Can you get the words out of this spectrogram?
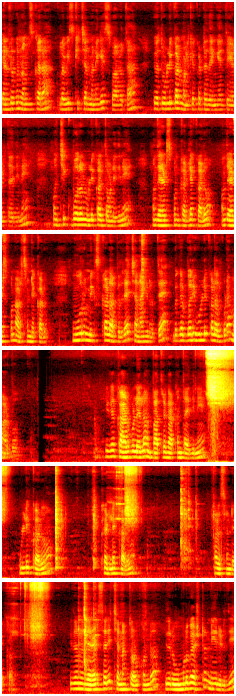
ಎಲ್ರಿಗೂ ನಮಸ್ಕಾರ. ಲವೀಸ್ ಕಿಚನ್ ಮನೆಗೆ ಸ್ವಾಗತ. ಇವತ್ತು ಹುಳ್ಳಿಕಾಳು ಮೊಳಕೆ ಕಟ್ಟೋದು ಹೆಂಗೆ ಅಂತ ಹೇಳ್ತಾ ಇದ್ದೀನಿ. ಒಂದು ಚಿಕ್ಕ ಬೌಲಲ್ಲಿ ಹುಳ್ಳಿಕಾಳು ತೊಗೊಂಡಿದ್ದೀನಿ. ಒಂದು ಎರಡು ಸ್ಪೂನ್ ಕಡಲೆಕಾಳು, ಒಂದು ಎರಡು ಸ್ಪೂನ್ ಅಲಸಂಡೆ ಕಾಳು ಮೂರು ಮಿಕ್ಸ್ ಕಾಳು ಹಾಕಿದ್ರೆ ಚೆನ್ನಾಗಿರುತ್ತೆ. ಬೇಕಾದ್ರೆ ಬರೀ ಹುಳ್ಳಿಕಾಳಲ್ಲಿ ಕೂಡ ಮಾಡ್ಬೋದು. ಈಗ ಕಾಳುಗಳೆಲ್ಲ ಒಂದು ಪಾತ್ರೆಗೆ ಹಾಕೊತಾ ಇದ್ದೀನಿ. ಹುಳ್ಳಿಕಾಳು ಕಡಲೆಕಾಳು ಅಲಸಂಡೆ ಕಾಳು ಇದನ್ನೊಂದು ಎರಡು ಸರಿ ಚೆನ್ನಾಗಿ ತೊಳ್ಕೊಂಡು ಇದ್ರ ಉಮ್ಳುಗಷ್ಟು ನೀರು ಹಿಡಿದು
